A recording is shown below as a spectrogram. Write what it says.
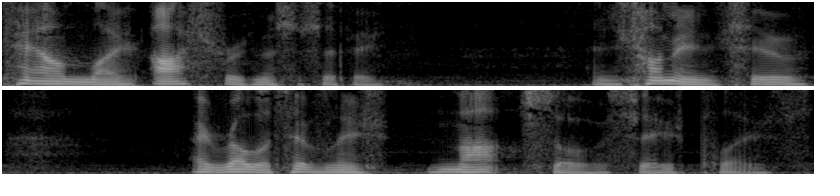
town like Oxford, Mississippi, and coming to a relatively not so safe place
